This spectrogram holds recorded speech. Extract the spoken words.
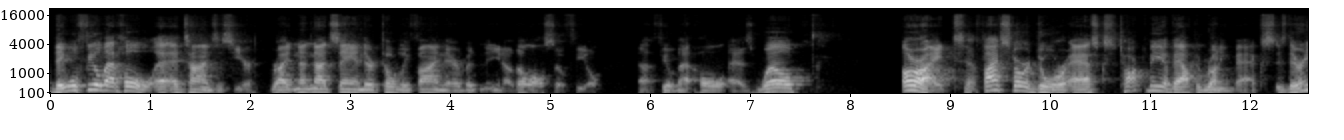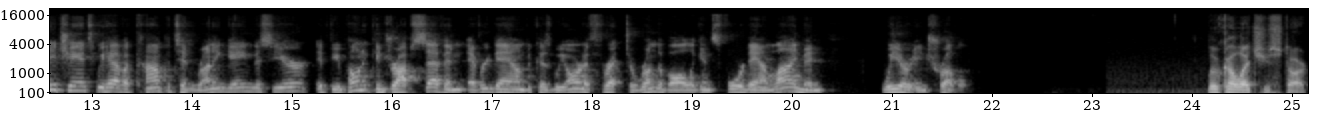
they will feel that hole at, at, times this year, right? Not not saying they're totally fine there, but you know they'll also feel uh, feel that hole as well. All right, five star door asks, talk to me about the running backs. Is there any chance we have a competent running game this year? If the opponent can drop seven every down because we aren't a threat to run the ball against four down linemen, we are in trouble. Luke, I'll let you start.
